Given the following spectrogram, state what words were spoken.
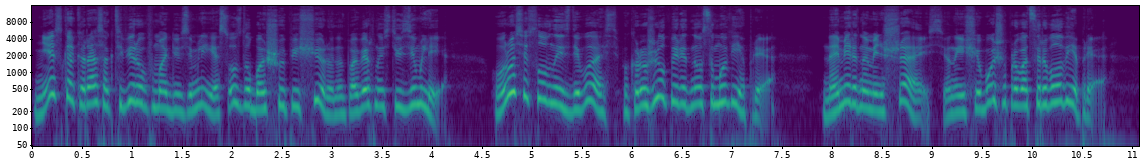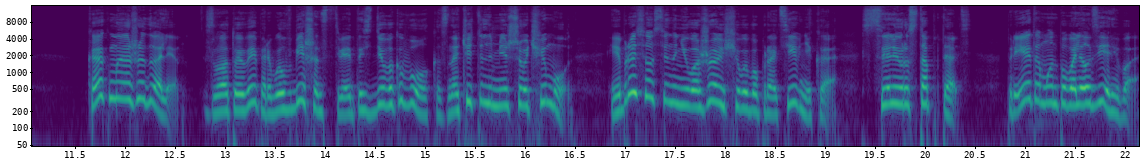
Несколько раз активировав магию Земли, я создал большую пещеру над поверхностью Земли — Уроси, словно издеваясь, покружил перед носом у вепря. Намеренно уменьшаясь, он еще больше провоцировал вепря. Как мы ожидали, Золотой Вепрь был в бешенстве от издевок волка, значительно меньшего, чем он, и бросился на неуважающего его противника с целью растоптать. При этом он повалил дерево,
